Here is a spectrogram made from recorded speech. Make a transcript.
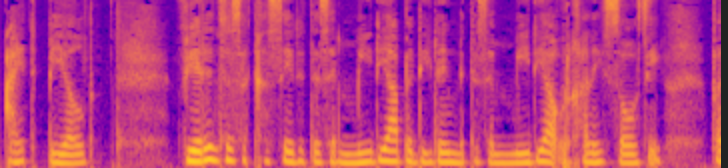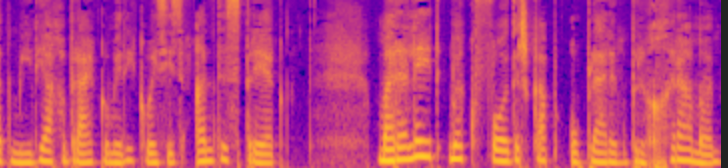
uitbeeld. Weerens soos ek gesê dit is 'n media bediening, dit is 'n media organisasie wat media gebruik om hierdie kwessies aan te spreek. Maar hulle het ook vaderskap opleiding programme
